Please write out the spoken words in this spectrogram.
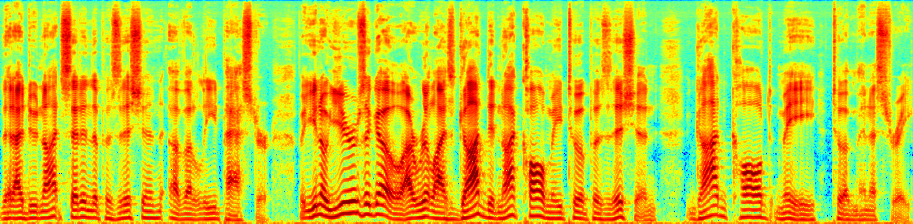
that I do not sit in the position of a lead pastor. But you know, years ago, I realized God did not call me to a position, God called me to a ministry.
